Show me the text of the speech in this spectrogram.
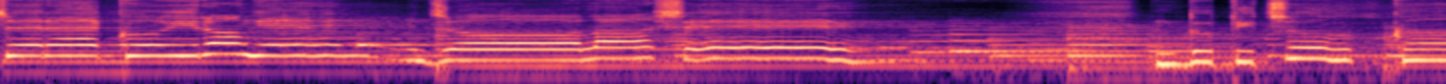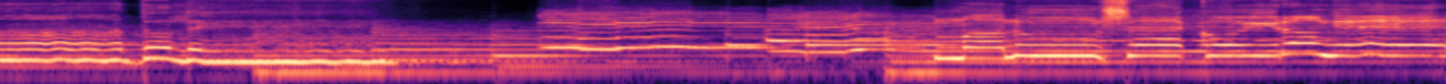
মানুষের একই রঙে জল আসে। দুটি চোখ কাঁদলে। মানুষ একই রঙের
